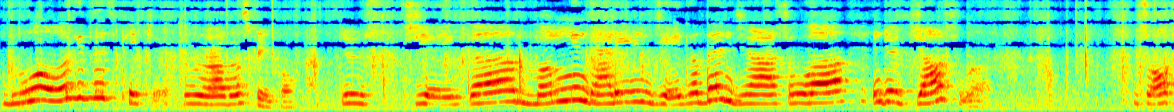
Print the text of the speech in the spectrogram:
Whoa, look at this picture. Who are all those people? There's Jacob, Mommy and Daddy, and Jacob and Joshua, and there's Joshua. It's all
